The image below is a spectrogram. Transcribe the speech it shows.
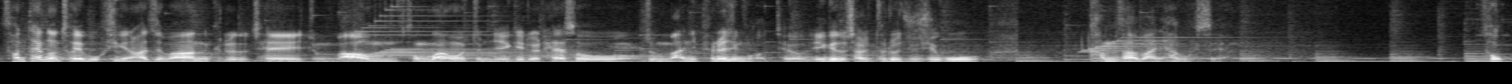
선택은 저의 몫이긴 하지만 그래도 제 좀 마음 속마음을 좀 얘기를 해서 좀 많이 편해진 것 같아요. 얘기도 잘 들어주시고 감사 많이 하고 있어요. 속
